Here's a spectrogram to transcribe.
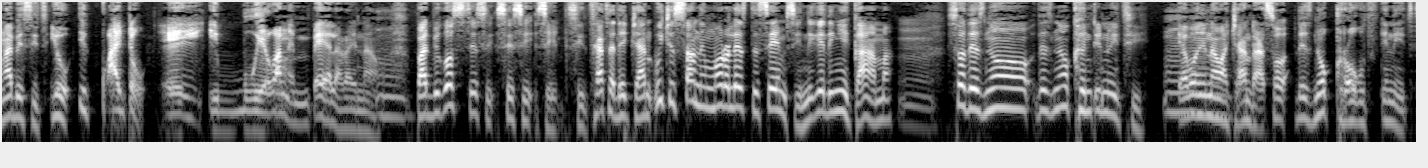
ngabe sithi yo ikwaito hey ibuye kwangempela right now. Mm. But because sisi- sisi- si- sithatha le genre which is sounding more or less the same sinike linye igama. Mm. So there's no there's no continuity. Mm. Yabona in our genre so there's no growth in it.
